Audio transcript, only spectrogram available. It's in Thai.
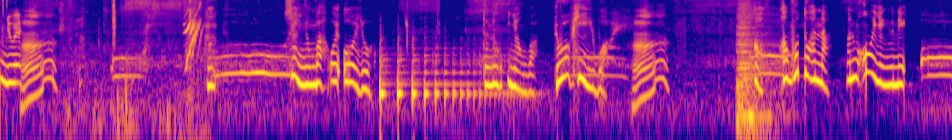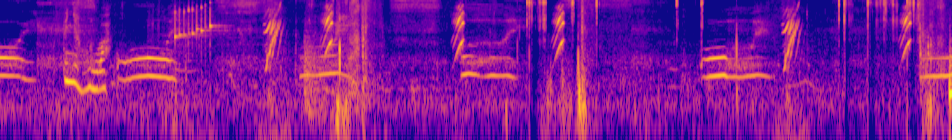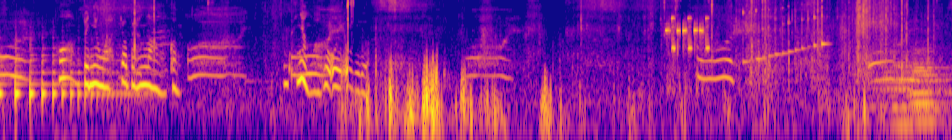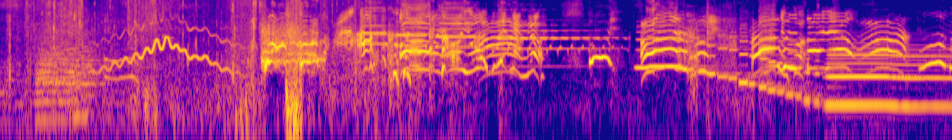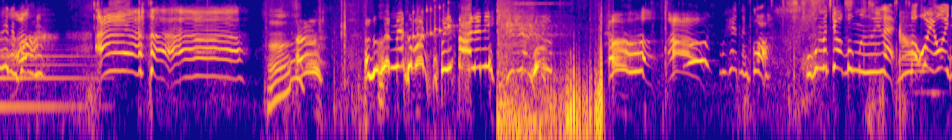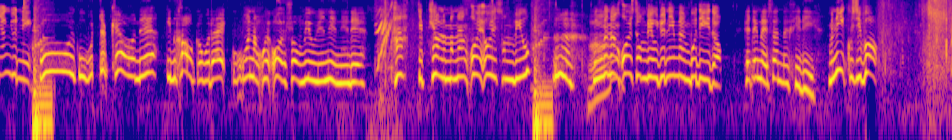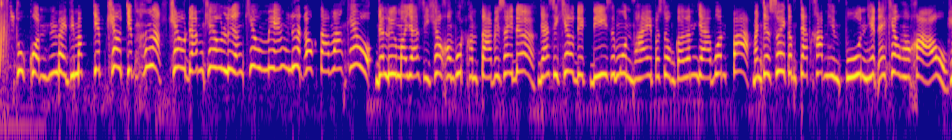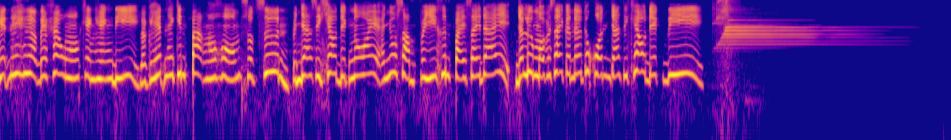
มอยู่เว้ยเสียงยังวะโอ้ยโอ้ยอยู่ตัวนึกอีหยังวะหรือว่าผีวะเอ้าคำพูดตัวหันน่ะ มันมาโอ้ยอย่างอยู่นี่โอ้ยเป็นอย่างมันวะ เป็นหยังวะเจ้าไปข้างล่างก่อนโอ้ยมันเป็นหยังวะคือโอ้ยโอ้ย เอาลุกขึ้นแม่ขบวนกูจะตายแล้วนี่เอออ้าวมึงเฮ็ดหยังก่อกูก็มาเจาะบึงมือนี่แหละมึงมาโอ้ยโอ้ยหยังอยู่นี่โอ้ยกูก็เจ็บแค่วันนี้กินข้าวก็บ่ได้กูก็มานั่งโอ้ยโอ้ยชมวิวอยู่นี่นี่เด้ฮะเจ็บเขี้ยวแล้วมานั่งโอ้ยโอ้ยชมวิวเออมึงมานั่งโอ้ยชมวิวอยู่นี่มันบ่ดีดอกเฮ็ดจังได๋สั้นจังสิดีมานี่กูสิบอกทุกคนเป็นใครที่มักเจ็บเขี้ยวเจ็บเหือกเขี้ยวดำเขี้ยวเหลืองเขี้ยวแม สีเขียวคำพูดคำตาไปไซเดอร์ ยาสีเขียวเด็กดี สมุนไพรผสมกับน้ำยาบ้วนปาก มันจะช่วยกำจัดคราบหินปูนเฮ็ดให้เขี้ยวขาวๆเฮ็ดให้เหือกได้เขี้ยวหอแข็งแรงดี แล้วก็เฮ็ดให้กินปากหอมสดชื่น เป็นยาสีเขียวเด็กน้อย อายุ3ปีขึ้นไปใส่ได้ อย่าลืมมาไปใส่กันเด้อทุกคน ยาสีเขียวเด็กดี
